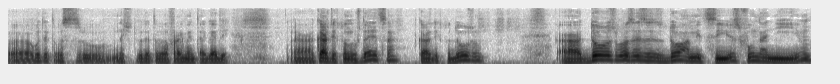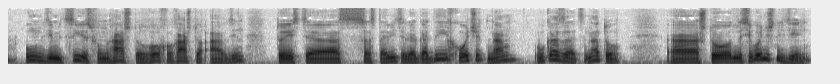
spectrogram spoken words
э, вот, этого, значит, вот этого фрагмента Агады. Э, каждый, кто нуждается, каждый, кто должен. Э, Доз возезес до амициус фун аниим, ум димциус фун гашто гохо гашто авдин. То есть, э, составитель Агады хочет нам указать на то, э, что на сегодняшний день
